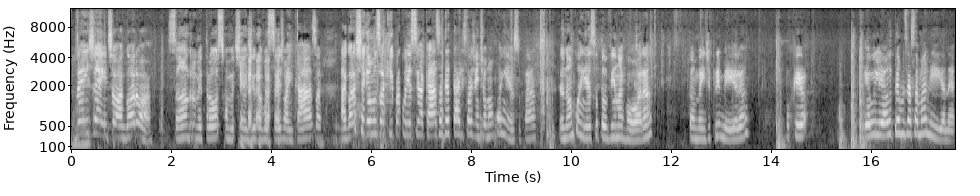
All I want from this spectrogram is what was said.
Bem, gente, ó, agora, ó, Sandro me trouxe, como eu tinha dito a vocês lá em casa. Agora chegamos aqui para conhecer a casa. Detalhe só, gente, eu não conheço, tá? Eu não conheço, eu tô vindo agora, também de primeira, porque eu e Leandro temos essa mania, né?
